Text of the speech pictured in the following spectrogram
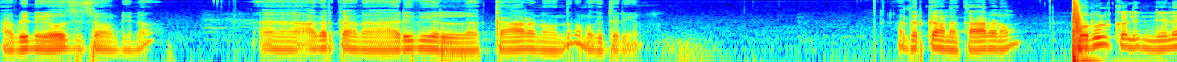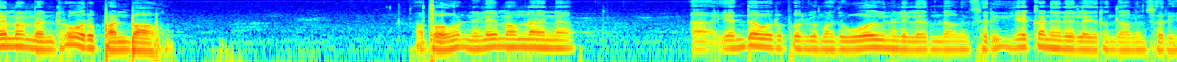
அப்படின்னு யோசித்தோம் அப்படின்னா அதற்கான அறிவியல் காரணம் வந்து நமக்கு தெரியும். அதற்கான காரணம் பொருட்களின் நிலைமம் என்ற ஒரு பண்பாகும். அப்போது நிலைமம்னா என்ன? எந்த ஒரு பொருளும் அது ஓய்வு நிலையில் இருந்தாலும் சரி இயக்க நிலையில் இருந்தாலும் சரி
